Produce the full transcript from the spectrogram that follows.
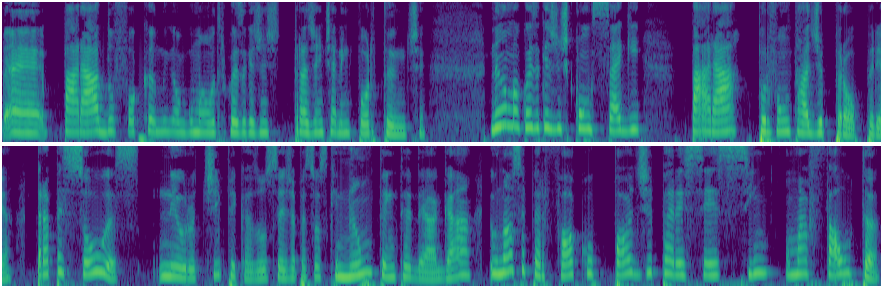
é, parado focando em alguma outra coisa que a gente, pra gente era importante. Não é uma coisa que a gente consegue parar por vontade própria. Para pessoas neurotípicas, ou seja, pessoas que não têm TDAH, o nosso hiperfoco pode parecer sim uma falta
